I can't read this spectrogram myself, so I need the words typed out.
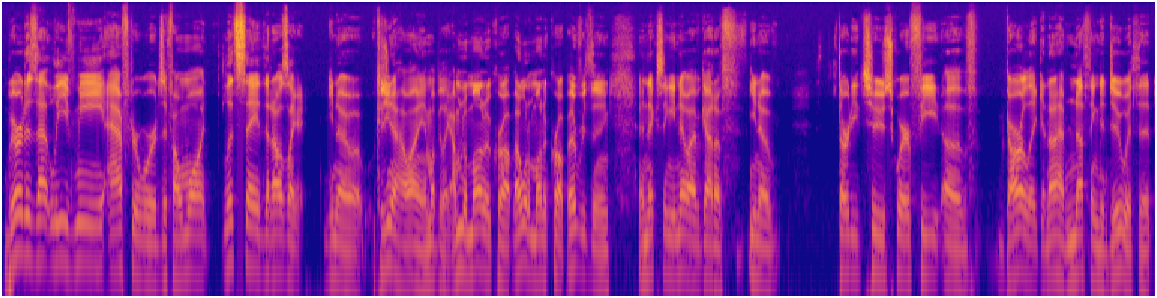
where does that leave me afterwards? If I want, let's say that I was like. You know, because you know how I am. I'll be like, I'm gonna monocrop. I want to monocrop everything, and next thing you know, I've got a, f- you know, 32 square feet of garlic and I have nothing to do with it.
